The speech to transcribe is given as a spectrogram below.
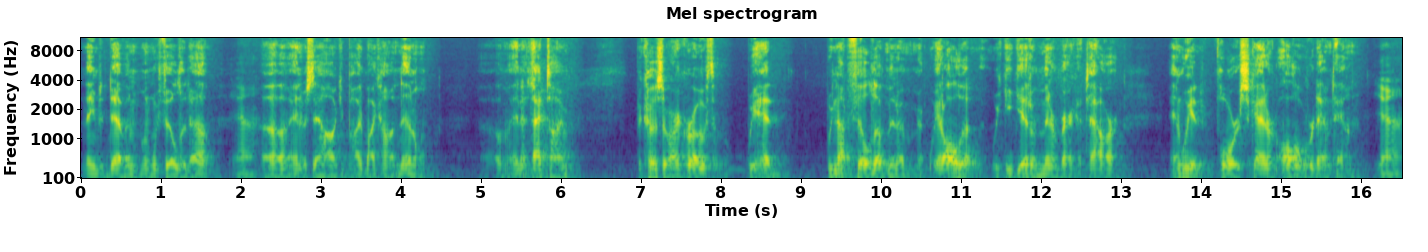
named it Devon when we filled it up, Yeah. uh, and it's now occupied by Continental. Um, and at that time, because of our growth, we had we not filled up Mid. We had all that we could get of Mid America Tower, and we had floors scattered all over downtown. Yeah.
